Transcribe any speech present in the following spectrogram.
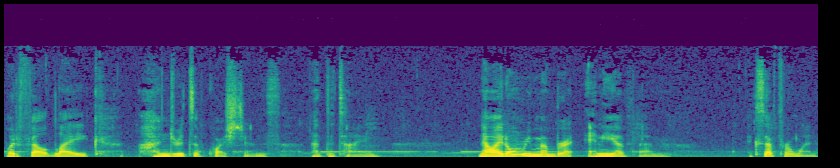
what felt like hundreds of questions at the time. Now, I don't remember any of them except for one.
